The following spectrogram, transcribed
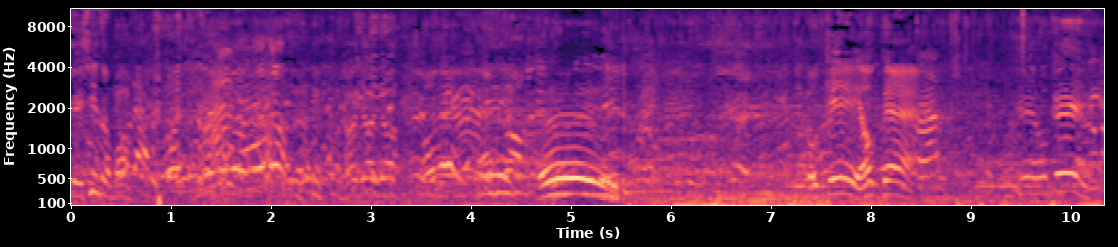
演戏的吗？来来来，来来来，OK OK OK OK。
